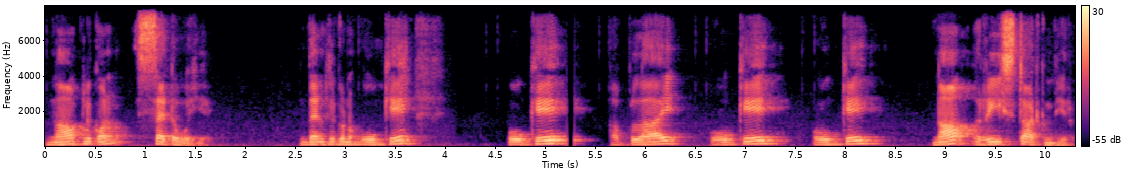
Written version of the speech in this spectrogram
now click on set over here. Then click on ok. Ok apply. Ok ok. Now restart computer.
